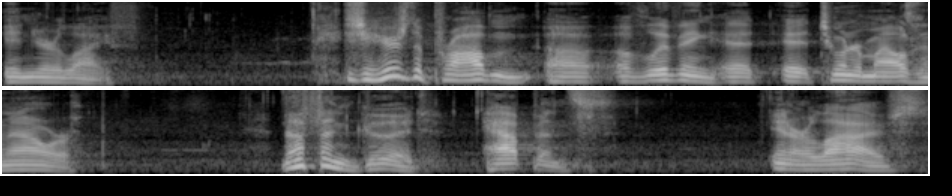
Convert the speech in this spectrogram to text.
in your life. You see, here's the problem uh, of living at, at 200 miles an hour nothing good happens in our lives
